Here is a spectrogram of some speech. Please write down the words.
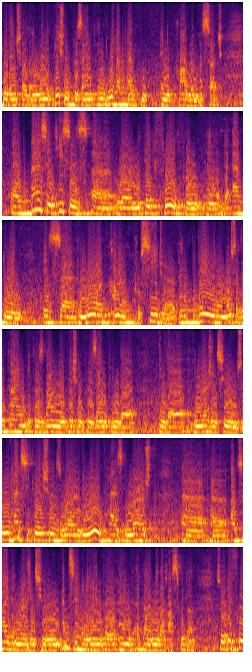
credentialed, and when a patient presents, and we haven't had any problem as such. Uh, The paracentesis, uh, where we take fluid from uh, the abdomen, is uh, a more common procedure, and again, you know, most of the time, it is done when a patient presents in the in the emergency room. So we had situations where the need has emerged uh, uh, outside the emergency room at San Leandro and at Alameda Hospital. So if we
